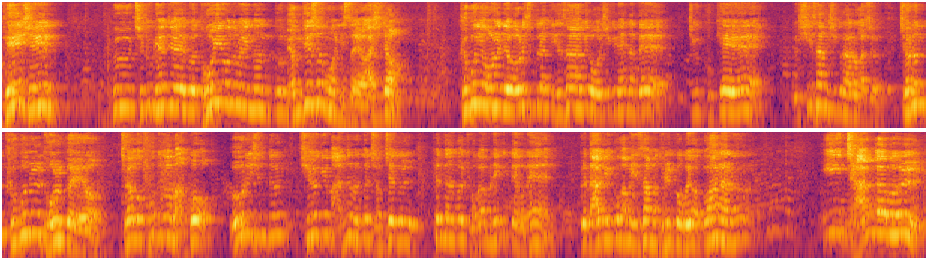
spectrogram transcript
대신 그 지금 현재 그 도의원으로 있는 그 명재성 의원 있어요. 아시죠? 그분이 오늘 저 어르신들한테 인사하기로 오시긴 했는데 지금 국회에 그 시상식을 하러 갔어요. 저는 그분을 도울 거예요. 저하고 코드가 맞고 어르신들 지역에 맞는 어떤 정책을 편다는 걸 교감을 했기 때문에 그 나중에 꼭 한번 인사 한번 드릴 거고요. 또 하나는 이 장갑을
